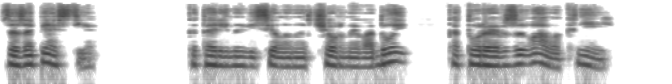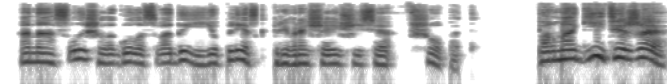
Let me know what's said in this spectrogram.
за запястье. Катарина висела над черной водой, которая взывала к ней. Она слышала голос воды, ее плеск, превращающийся в шепот. «Помогите же!»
